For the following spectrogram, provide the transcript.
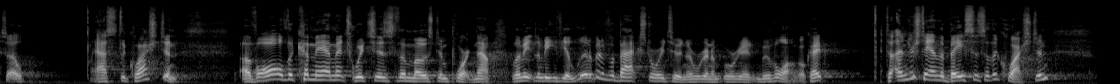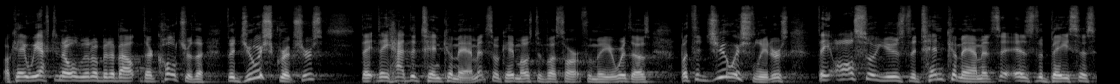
So, ask the question of all the commandments, which is the most important? Now, let me, let me give you a little bit of a backstory too, and then we're going we're going to move along, okay? To understand the basis of the question, okay, we have to know a little bit about their culture. The, the Jewish scriptures, they, they had the Ten Commandments, okay, most of us aren't familiar with those, but the Jewish leaders, they also used the Ten Commandments as the basis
